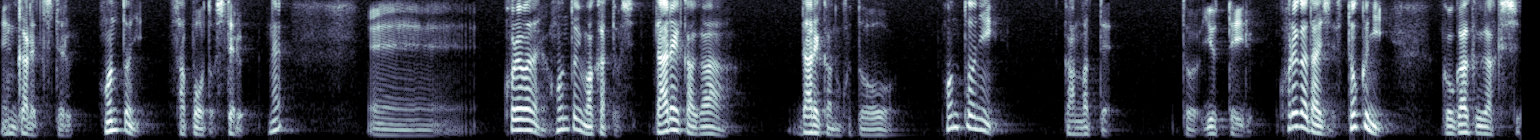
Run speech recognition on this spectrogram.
エンカレッジしてる。本当にサポートしてる。ね。えー、これはね本当に分かってほしい。誰かが誰かのことを本当に頑張ってと言っている。これが大事です。特に語学学習、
